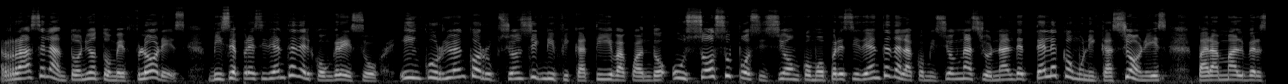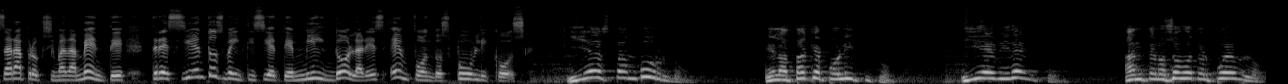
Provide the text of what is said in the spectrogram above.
Russell Antonio Tomé Flores, vicepresidente del Congreso, incurrió en corrupción significativa cuando usó su posición como presidente de la Comisión Nacional de Telecomunicaciones para malversar aproximadamente 327 mil dólares en fondos públicos. Y es tan burdo el ataque político y evidente ante los ojos del pueblo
